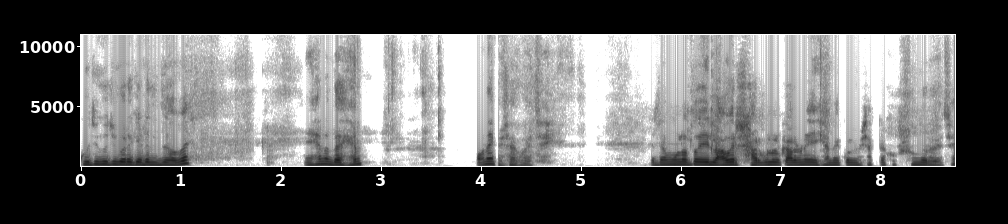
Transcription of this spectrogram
কুচি কুচি করে কেটে দিতে হবে। এখানে দেখেন অনেক শাক হয়েছে। এটা মূলত এই লাউয়ের সারগুলোর কারণে এখানে কলমি শাকটা খুব সুন্দর হয়েছে।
